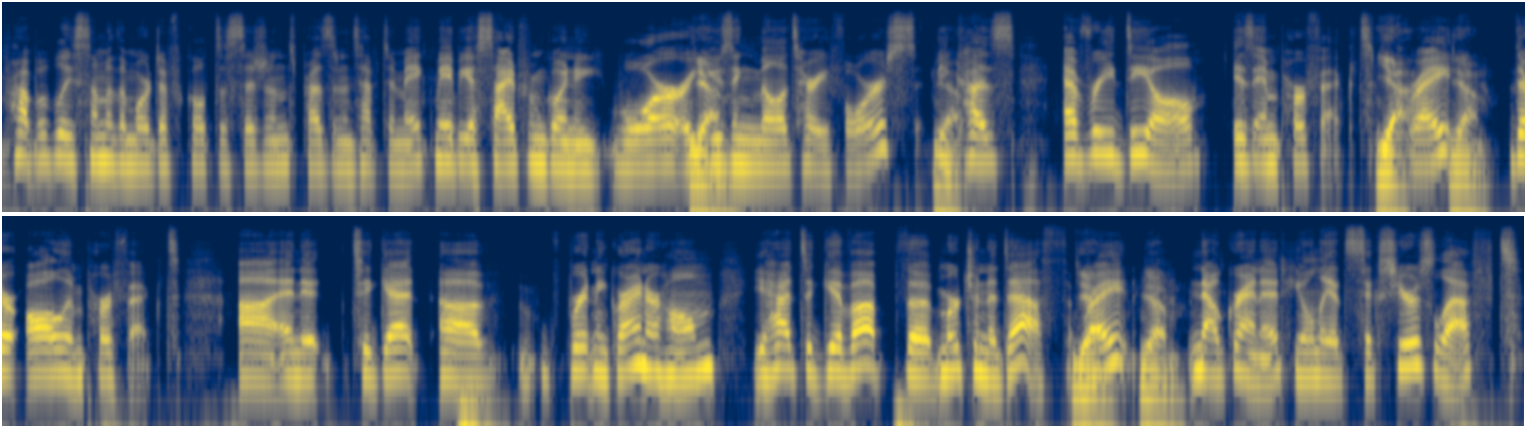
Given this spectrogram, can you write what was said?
probably some of the more difficult decisions presidents have to make, maybe aside from going to war or Yeah. using military force, Yeah. because every deal is imperfect. Yeah. Right? Yeah. They're all imperfect. Uh, and it to get uh, Brittney Griner home, you had to give up the Merchant of Death, Yeah. right? Yeah. Now, granted, he only had six years left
